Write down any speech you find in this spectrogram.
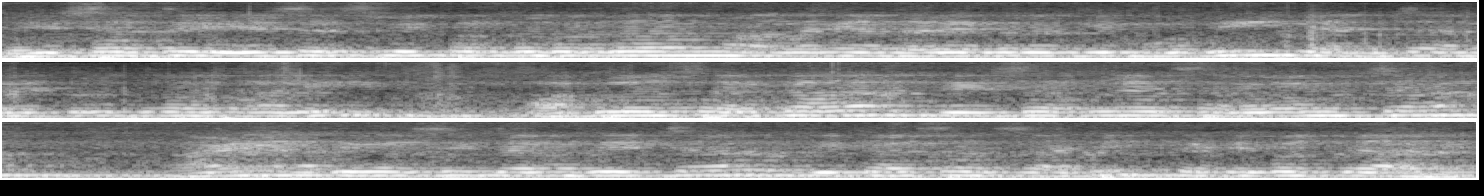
देशाचे यशस्वी पंतप्रधान माननीय नरेंद्रजी मोदी यांच्या नेतृत्वाखाली आपलं सरकार देशातल्या सर्वांच्या आणि आदिवासी जनतेच्या विकासासाठी कटिबद्ध आहे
